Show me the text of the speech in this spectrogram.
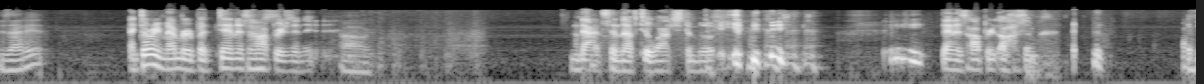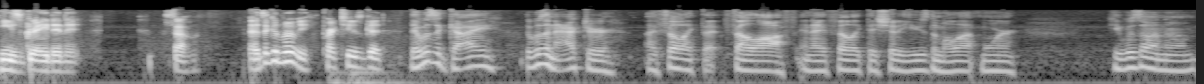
Is that it? I don't remember but dennis There's- hopper's in it Oh. that's enough to watch the movie dennis hopper's awesome he's great in it. So it's a good movie. Part two is good. There was a guy, there was an actor. I felt like that fell off, and I felt like they should have used him a lot more. He was on um,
